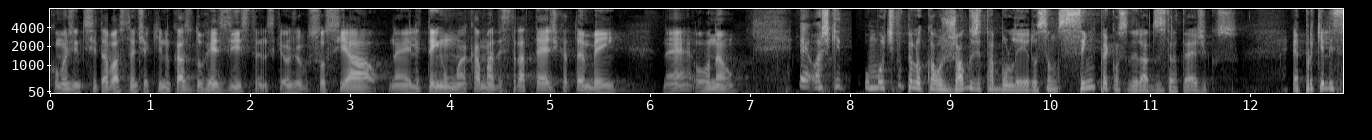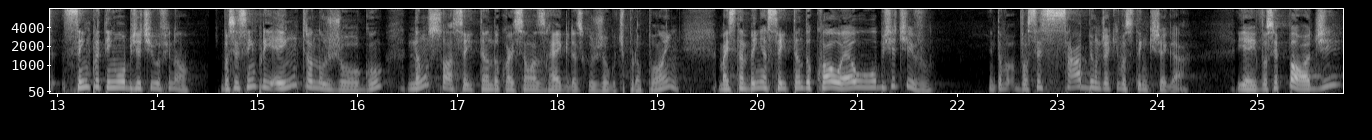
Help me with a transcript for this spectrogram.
como a gente cita bastante aqui no caso do Resistance, que é um jogo social, né? Ele tem uma camada estratégica também, né? Ou não? É, eu acho que o motivo pelo qual jogos de tabuleiro são sempre considerados estratégicos é porque eles sempre têm um objetivo final. Você sempre entra no jogo, não só aceitando quais são as regras que o jogo te propõe, mas também aceitando qual é o objetivo. Então você sabe onde é que você tem que chegar. E aí você pode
